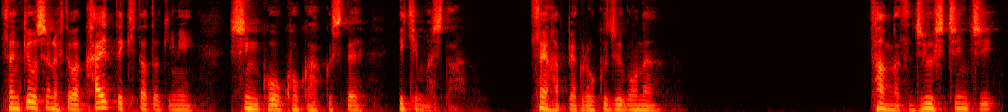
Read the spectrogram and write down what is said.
宣教師の人が帰ってきた時に信仰を告白していきました。1865年。3月17日。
